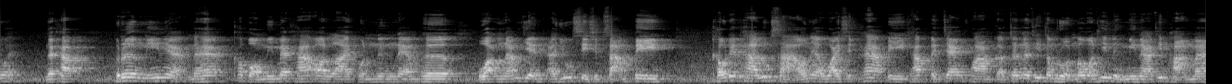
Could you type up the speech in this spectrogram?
ด้วยนะครับ เรื่องนี้เนี่ยนะฮะเขาบอกมีแม่ค้าออนไลน์คนหนึ่งในอำเภอวังน้ำเย็นอายุ 43 ปีเขาได้พาลูกสาวเนี่ยวัย 15 ปีครับไปแจ้งความกับเจ้าหน้าที่ตำรวจเมื่อวันที่ 1 มีนาที่ผ่านมา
